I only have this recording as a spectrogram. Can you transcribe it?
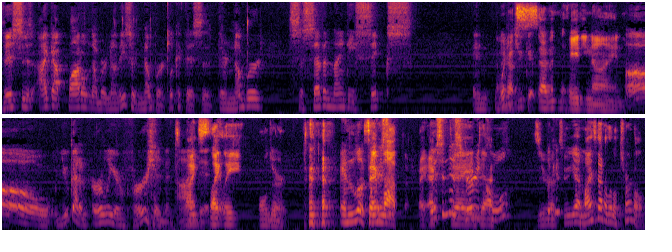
This is I got bottle number. Now these are numbered. Look at this. They're numbered. Seven ninety six. And I what did you get? 789. Oh, you got an earlier version than I did. slightly older. And look, Same lot, though, right? Isn't this XJ very cool? Zero at- two. Yeah, mine's got a little turtle.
